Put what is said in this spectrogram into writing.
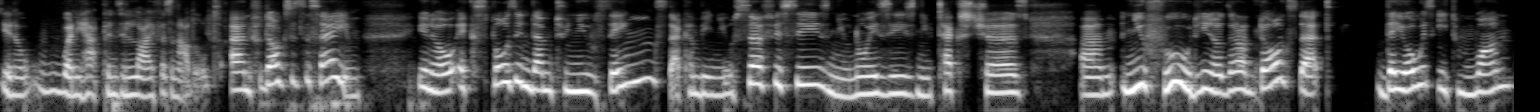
you know when it happens in life as an adult. And for dogs it's the same. You know exposing them to new things that can be new surfaces new noises new textures um, new food you know there are dogs that they always eat one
